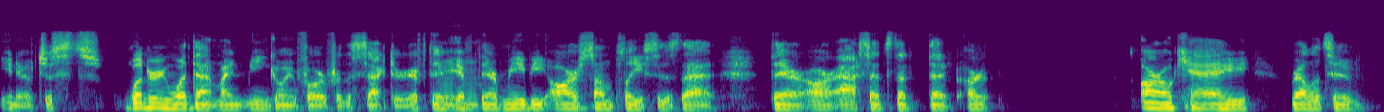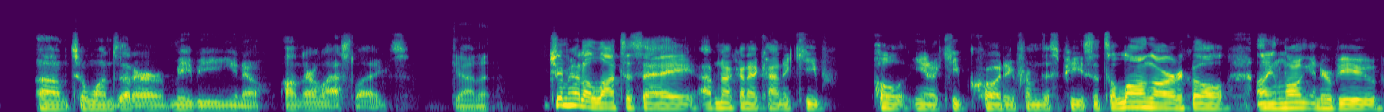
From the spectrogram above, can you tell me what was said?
you know just wondering what that might mean going forward for the sector. If there mm-hmm. if there maybe are some places that there are assets that that are are okay relative um, to ones that are maybe you know on their last legs. Got it. Jim had a lot to say. I'm not going to kind of keep pull you know keep quoting from this piece. It's a long article i mean long interview.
